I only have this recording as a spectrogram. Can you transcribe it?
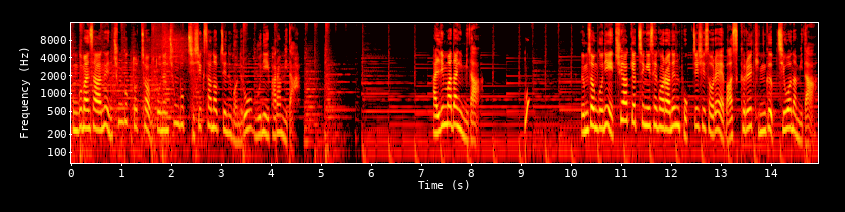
궁금한 사항은 충북도청 또는 충북지식산업진흥원으로 문의 바랍니다. 알림마당입니다. 음성군이 취약계층이 생활하는 복지시설에 마스크를 긴급 지원합니다.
